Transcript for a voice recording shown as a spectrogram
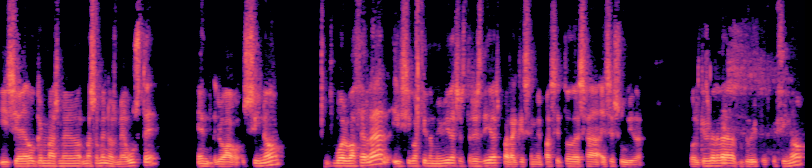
y si hay algo que más, o menos me guste, lo hago. Si no, vuelvo a cerrar y sigo haciendo mi vida esos tres días para que se me pase toda esa, ese subida. Porque es verdad tú dices, que si no,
